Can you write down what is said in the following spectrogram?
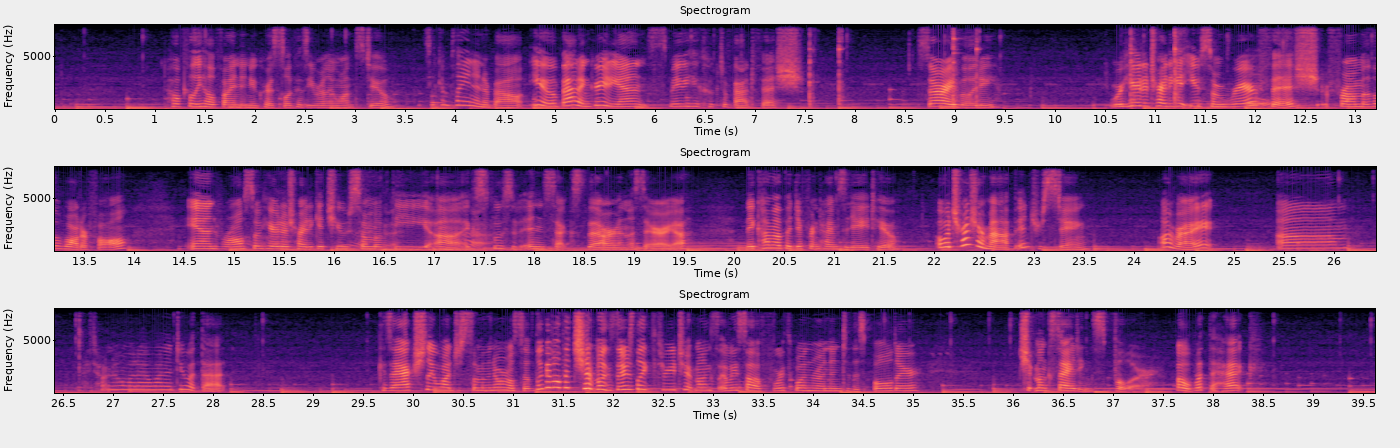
Hopefully he'll find a new crystal because he really wants to. What's he complaining about? Ew, bad ingredients. Maybe he cooked a bad fish. Sorry, buddy. We're here to try to get you some rare fish from the waterfall. And we're also here to try to get you some of the uh, exclusive insects that are in this area. They come up at different times of day, too. Oh, a treasure map. Interesting. Alright. Um, I don't know what I want to do with that. Because I actually want just some of the normal stuff. Look at all the chipmunks. There's like three chipmunks, and we saw a fourth one run into this boulder. Chipmunk sightings, four. Oh, what the heck?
